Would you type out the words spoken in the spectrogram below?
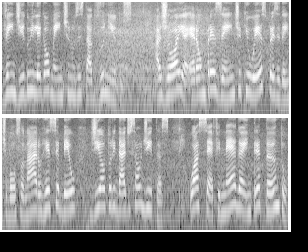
vendido ilegalmente nos Estados Unidos. A joia era um presente que o ex-presidente Bolsonaro recebeu de autoridades sauditas. O ACF nega, entretanto,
